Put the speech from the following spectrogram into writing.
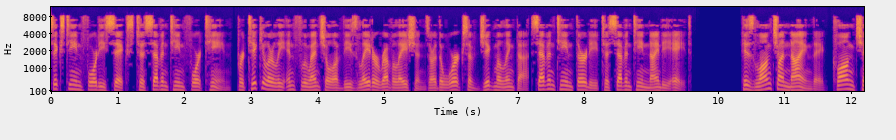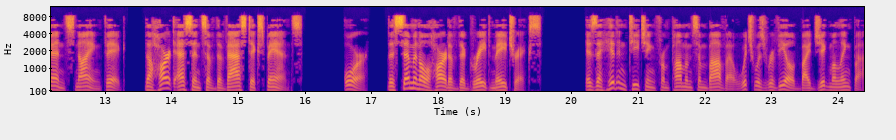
1646 to 1714 particularly influential of these later revelations are the works of Jigme Lingpa 1730 to 1798 His Longchen Nyingthig Klong Chen Snying Thig The Heart Essence of the Vast Expanse or The Seminal Heart of the Great Matrix is a hidden teaching from Padmasambhava which was revealed by Jigme Lingpa.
